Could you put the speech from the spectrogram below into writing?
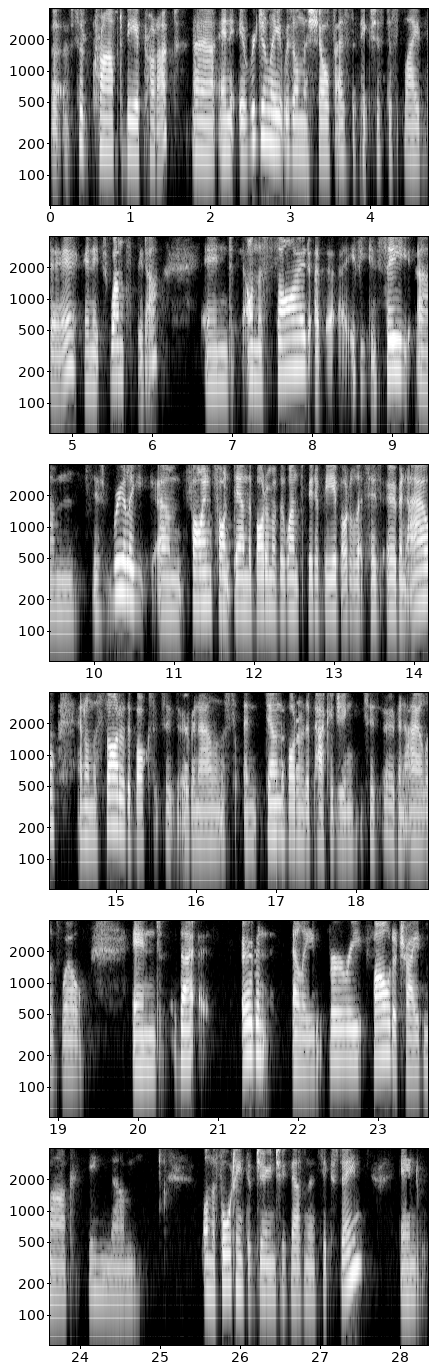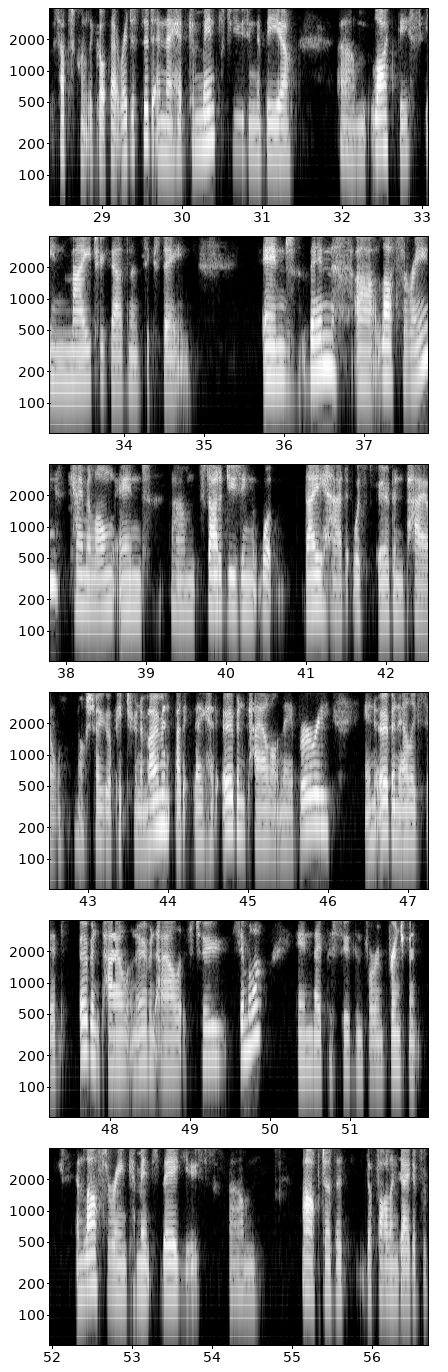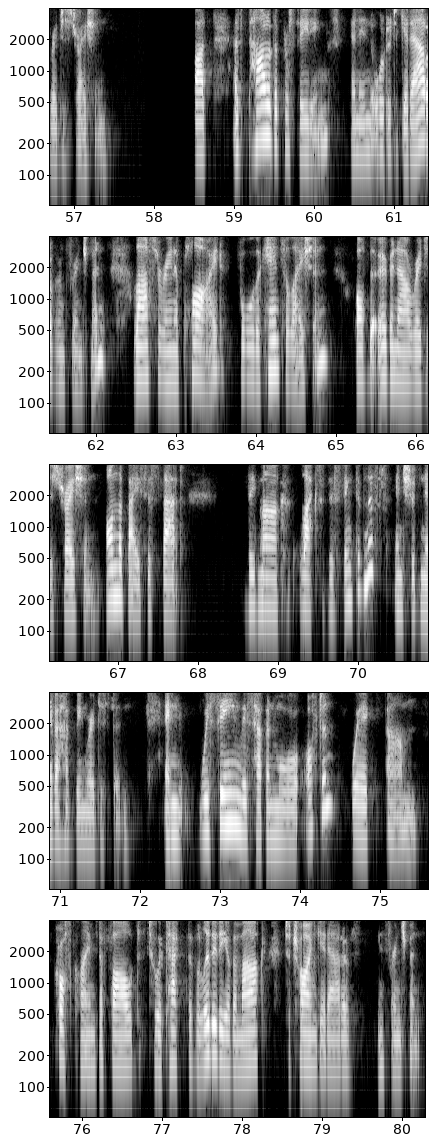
uh, sort of craft beer product, uh, and originally it was on the shelf as the pictures displayed there, and it's once bitter. And on the side, uh, uh, if you can see, um, there's really um, fine font down the bottom of the once bitter beer bottle that says Urban Ale, and on the side of the box it says Urban Ale, and, and down the bottom of the packaging it says Urban Ale as well. And that Urban Alley Brewery filed a trademark in um, on the 14th of June 2016 and subsequently got that registered and they had commenced using the beer um, like this in May 2016. And then uh, La Sirène came along and um, started using what they had was Urban Pale. And I'll show you a picture in a moment, but they had Urban Pale on their brewery and Urban Alley said Urban Pale and Urban Ale is too similar and they pursued them for infringement. And La Sirène commenced their use um, after the, the filing date of the registration. But as part of the proceedings and in order to get out of infringement, La Sirène applied for the cancellation of the Urban Ale registration on the basis that the mark lacked distinctiveness and should never have been registered. And we're seeing this happen more often where um, cross claims are filed to attack the validity of a mark to try and get out of infringement.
